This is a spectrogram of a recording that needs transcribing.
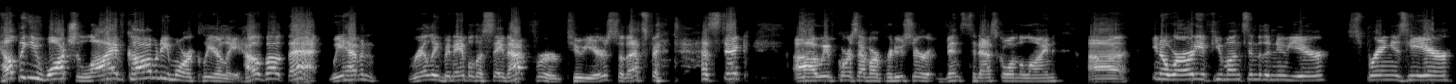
helping you watch live comedy more clearly. How about that? We haven't really been able to say that for two years, so that's fantastic. Uh, we, of course, have our producer, Vince Tedesco, on the line. Uh, you know, we're already a few months into the new year, spring is here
